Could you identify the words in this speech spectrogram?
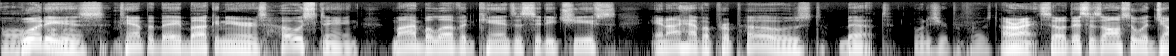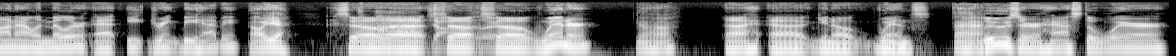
Oh, Woody's Tampa Bay Buccaneers hosting my beloved Kansas City Chiefs, and I have a proposed bet. what is your proposed Bet? All right, so this is also with John Allen Miller at Eat Drink Be Happy. oh yeah So, uh, so, Miller. so winner, uh-huh uh, uh, you know, wins. uh-huh Loser has to wear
